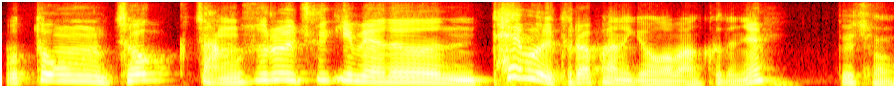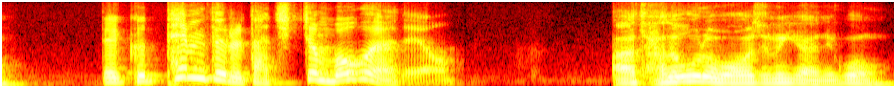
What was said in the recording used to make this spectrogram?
보통 적 장수를 죽이면은 템을 드랍하는 경우가 많거든요. 그렇죠. 근데 그 템들을 다 직접 먹어야 돼요. 아 자동으로 먹어지는 게 아니고.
